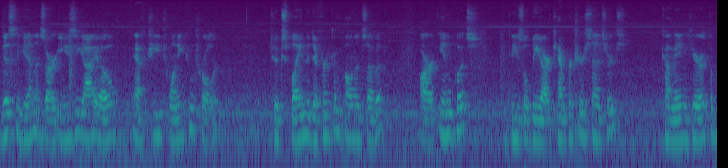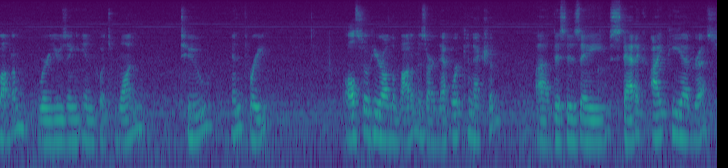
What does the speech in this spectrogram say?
This again is our Easy IO FG20 controller. To explain the different components of it, our inputs, these will be our temperature sensors, come in here at the bottom. We're using inputs 1, 2, and 3. Also here on the bottom is our network connection. Uh, this is a static IP address.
